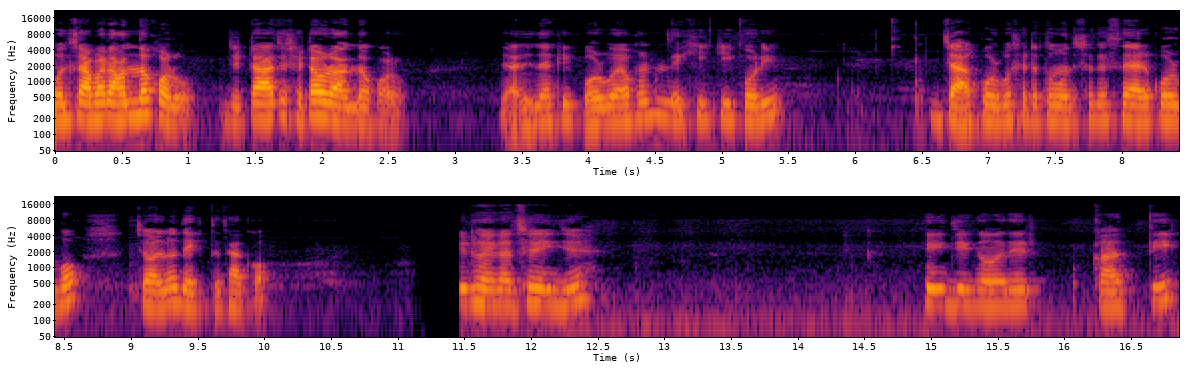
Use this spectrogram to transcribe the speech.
বলছে, আবার রান্না করো, যেটা আছে সেটাও রান্না করো। জানি না কি করব এখন, দেখি কি করি। যা করব সেটা তোমাদের সাথে শেয়ার করব। চলো দেখতে থাকো। হয়ে গেছে এই যে এই যে আমাদের কার্তিক।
